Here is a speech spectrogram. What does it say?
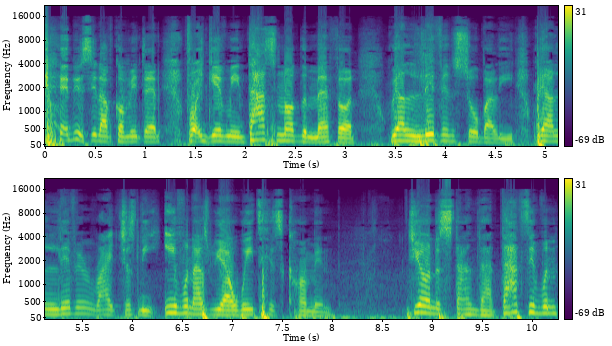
Any sin I've committed, forgive me. That's not the method. We are living soberly we are living righteously even as we await his coming. Do you understand that? That's even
